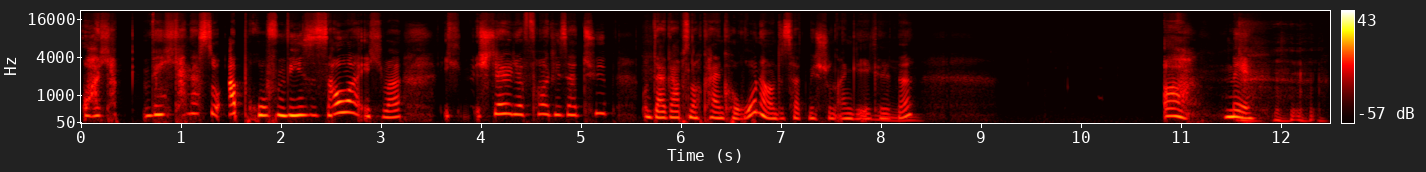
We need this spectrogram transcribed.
Oh, ich hab, ich kann das so abrufen, wie sauer ich war. Ich stell dir vor, dieser Typ. Und da gab es noch kein Corona und das hat mich schon angeekelt, ne? mhm. ne? Oh, nee.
